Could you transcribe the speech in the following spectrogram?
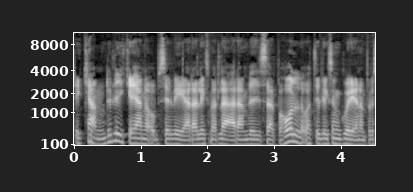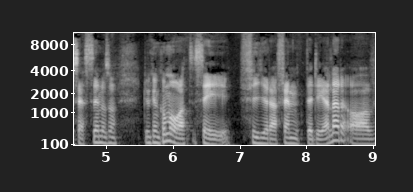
Det kan du lika gärna observera liksom att läraren visar på håll och att du liksom går igenom processen. Och så. Du kan komma åt, säg, fyra femtedelar av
